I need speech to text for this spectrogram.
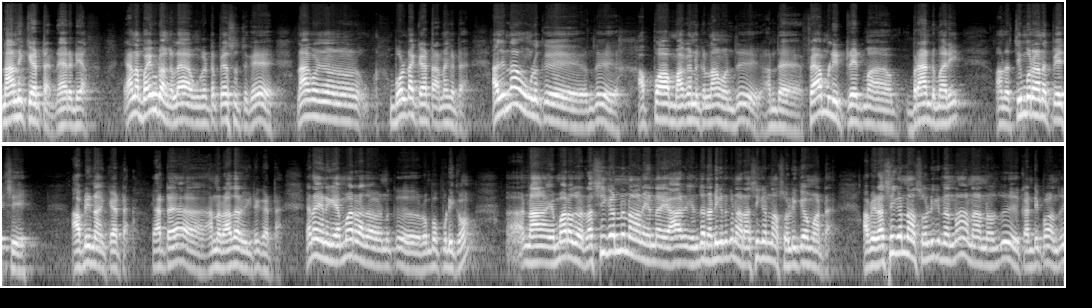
நானும் கேட்டேன் நேரடியாக ஏன்னா பயப்படுவாங்கல்ல அவங்ககிட்ட பேசுறதுக்கு? நான் கொஞ்சம் போல்டாக கேட்டேன் அண்ணங்கிட்ட அது என்ன உங்களுக்கு வந்து அப்பா மகனுக்கெல்லாம் வந்து அந்த ஃபேமிலி ட்ரேட் மா பிராண்டு மாதிரி அந்த திமுறான பேச்சு அப்படின்னு நான் கேட்டேன். யார்கிட்ட? அண்ணன் ராதாரவிக்கிட்ட கேட்டேன். ஏன்னா எனக்கு எம்ஆர் ராதாவனுக்கு ரொம்ப பிடிக்கும். நான் எம்ஆர் ராதா ரசிகன்னு நான் என்ன யார் எந்த நடிகனுக்கும் நான் ரசிகன் நான் சொல்லிக்கவே மாட்டேன். அப்படி ரசிகன் நான் சொல்லிக்கணுன்னா நான் வந்து கண்டிப்பாக வந்து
